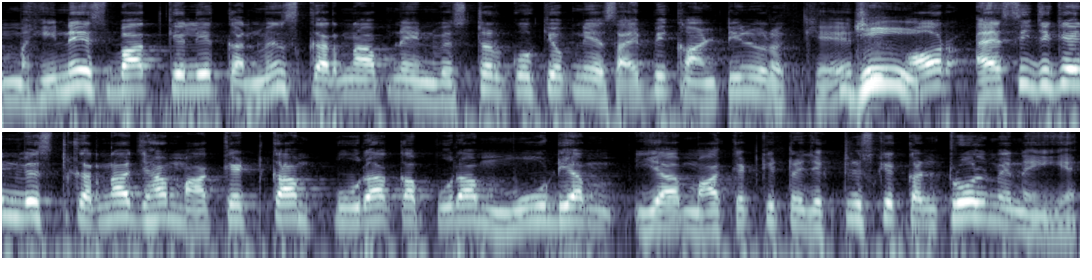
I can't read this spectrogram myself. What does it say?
महीने इस बात के लिए कन्विंस करना अपने इन्वेस्टर को कि अपनी एस कंटिन्यू रखे और ऐसी जगह इन्वेस्ट करना जहाँ मार्केट का पूरा का पूरा मूड या या मार्केट की ट्रेजेक्ट्री उसके कंट्रोल में नहीं है।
